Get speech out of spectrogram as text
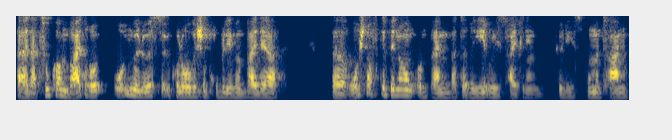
Äh, dazu kommen weitere ungelöste ökologische Probleme bei der äh, Rohstoffgewinnung und beim Batterierecycling, für die es momentan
